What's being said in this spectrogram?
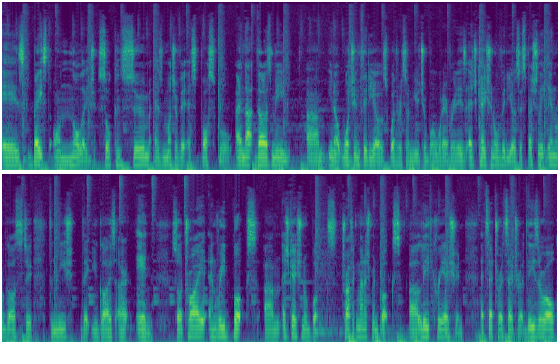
is based on knowledge, so consume as much of it as possible, and that does mean um, you know, watching videos, whether it's on YouTube or whatever it is, educational videos, especially in regards to the niche that you guys are in. So try and read books, um, educational books, traffic management books, uh, lead creation, etc., etc. These are all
